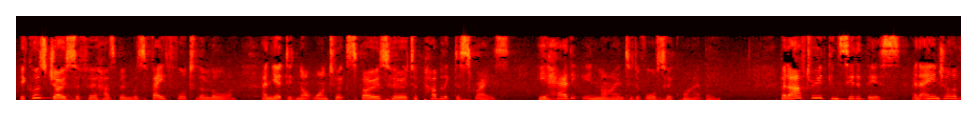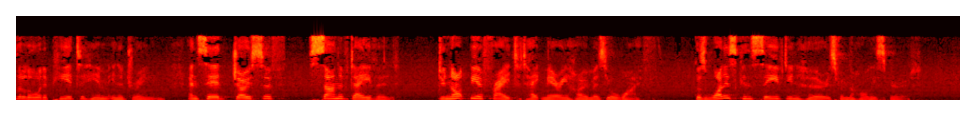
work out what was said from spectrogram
Because Joseph, her husband, was faithful to the law and yet did not want to expose her to public disgrace, he had in mind to divorce her quietly. But after he had considered this, an angel of the Lord appeared to him in a dream and said, Joseph, son of David, do not be afraid to take Mary home as your wife, because what is conceived in her is from the Holy Spirit.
